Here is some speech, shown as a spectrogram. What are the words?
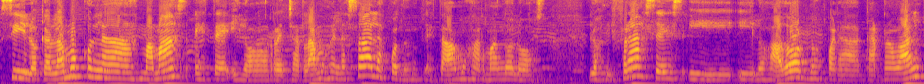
Sí, lo que hablamos con las mamás este, y lo recharlamos en las salas cuando estábamos armando los, los disfraces y, los adornos para carnaval,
